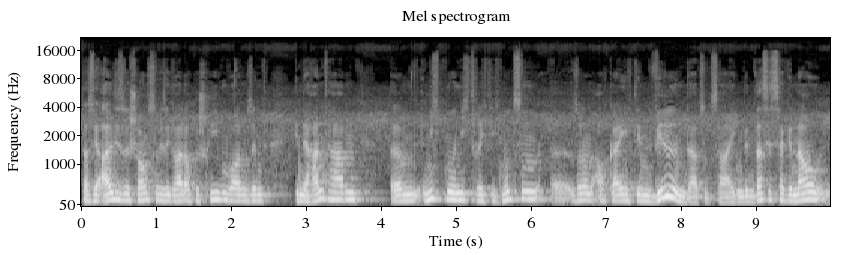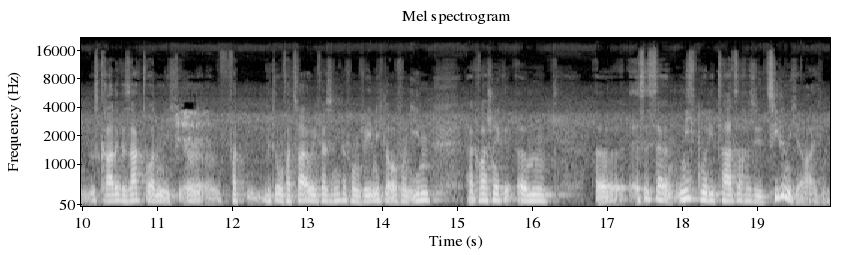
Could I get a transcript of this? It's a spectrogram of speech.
dass wir all diese Chancen, wie sie gerade auch beschrieben worden sind, in der Hand haben. Äh, ähm, nicht nur nicht richtig nutzen, äh, sondern auch gar nicht den Willen dazu zeigen. Denn das ist ja genau, ist gerade gesagt worden, ich äh, bitte um Verzeihung, ich weiß nicht mehr von wem, ich glaube von Ihnen, Herr Quaschnik, ähm, äh, es ist ja nicht nur die Tatsache, dass Sie die Ziele nicht erreichen,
